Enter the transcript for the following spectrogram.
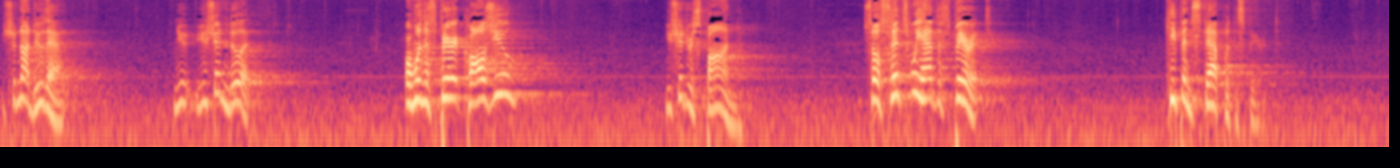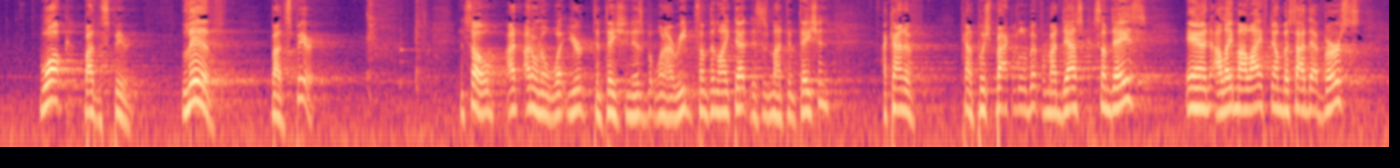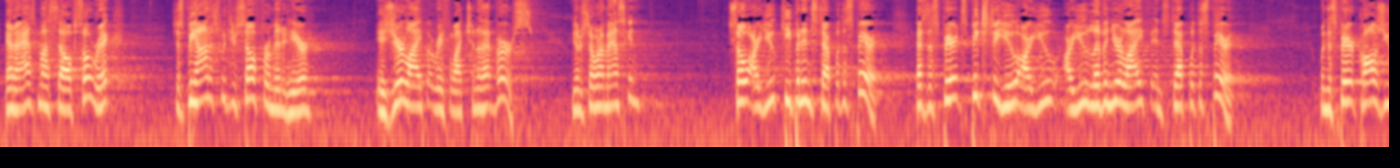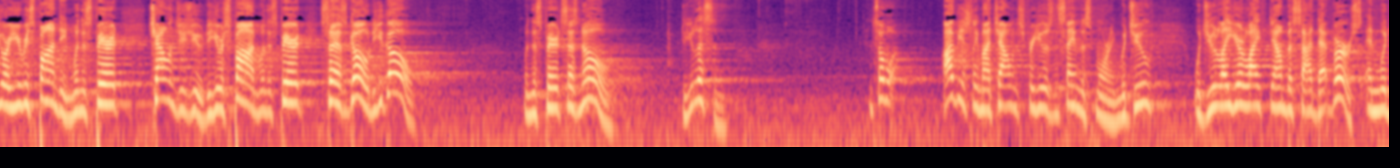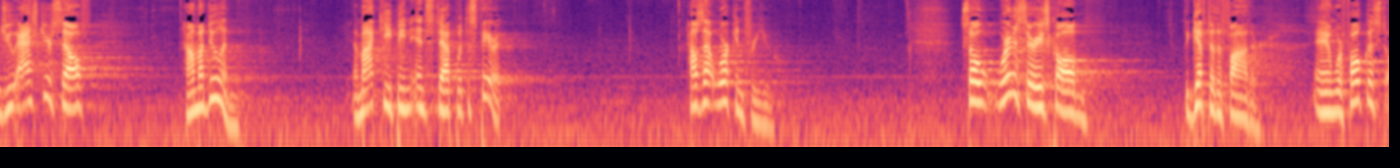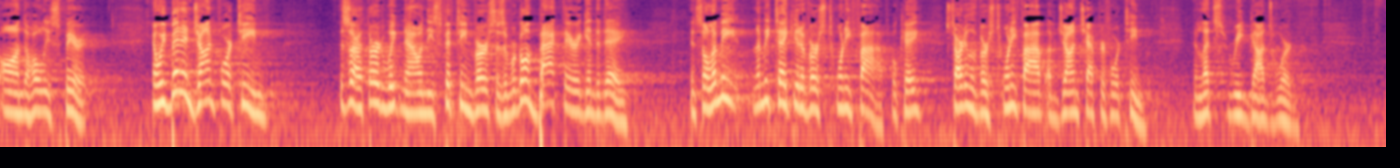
you should not do that, you, you shouldn't do it. Or when the Spirit calls you, you should respond. So since we have the Spirit, keep in step with the Spirit. Walk by the Spirit. Live by the Spirit. And so, I, I, don't know what your temptation is, but when I read something like that, this is my temptation. I kind of, kind of push back a little bit from my desk some days, and I lay my life down beside that verse, and I ask myself, so Rick, just be honest with yourself for a minute here. Is your life a reflection of that verse? You understand what I'm asking? So are you keeping in step with the Spirit? As the Spirit speaks to you, are you, are you living your life in step with the Spirit? When the Spirit calls you, are you responding? When the Spirit challenges you, do you respond? When the Spirit says go, do you go? When the Spirit says no, do you listen? And so, obviously, my challenge for you is the same this morning. Would you, would you lay your life down beside that verse? And would you ask yourself, how am I doing? Am I keeping in step with the Spirit? How's that working for you? So, we're in a series called The Gift of the Father, and we're focused on the Holy Spirit. And we've been in John 14. This is our third week now in these 15 verses, and we're going back there again today. And so let me, let me take you to verse 25, okay? Starting with verse 25 of John chapter 14. And let's read God's Word.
